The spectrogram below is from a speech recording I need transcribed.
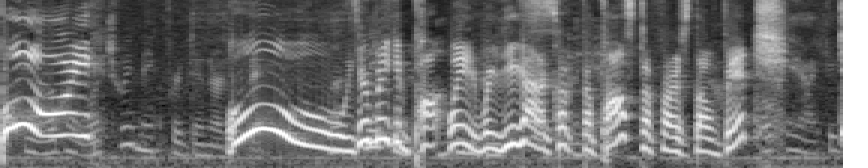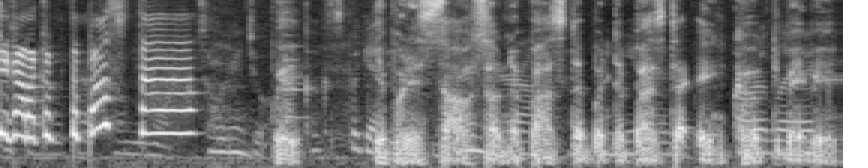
Boy. What should we make for dinner? Ooh, you're making pa- Wait, wait. You gotta cook the pasta first, though, bitch. You gotta cook the pasta. So we're gonna do Wait, uncooked spaghetti. you put sauce on the pasta, but the pasta ain't cooked, garlic, baby.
